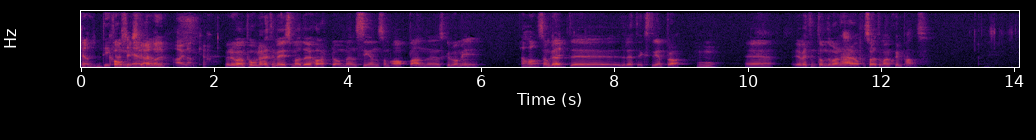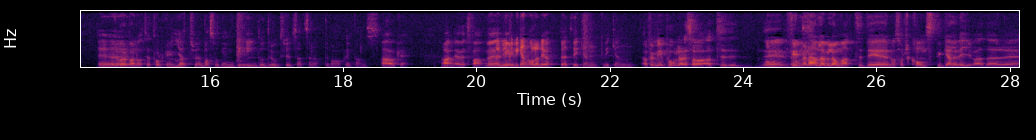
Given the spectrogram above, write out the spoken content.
Kanske, det kanske är den... Island kanske. Men det var en polare till mig som hade hört om en scen som apan eh, skulle vara med i. Jaha, Som okej. lät, eh, det lät extremt bra. Mm. Eh, jag vet inte om det var den här. Sa att det var en schimpans? Eller var det bara något jag tolkade in? Eh, Jag tror jag bara såg en bild och drog slutsatsen att det var en schimpans. Ah, okej. Ja, jag vet fan. Men, Men vi, min, vi kan hålla det öppet vilken... vilken... ja, för min polare sa att eh, Ja, filmen ja. handlar väl om att det är någon sorts konstgalleri va? där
